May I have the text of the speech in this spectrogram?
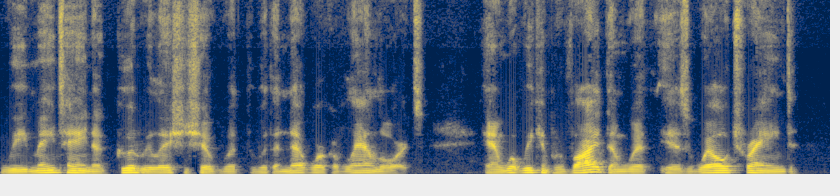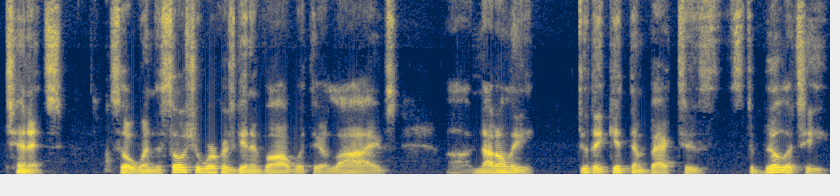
we maintain a good relationship with with a network of landlords and what we can provide them with is well trained tenants. So when the social workers get involved with their lives, uh, not only do they get them back to stability,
